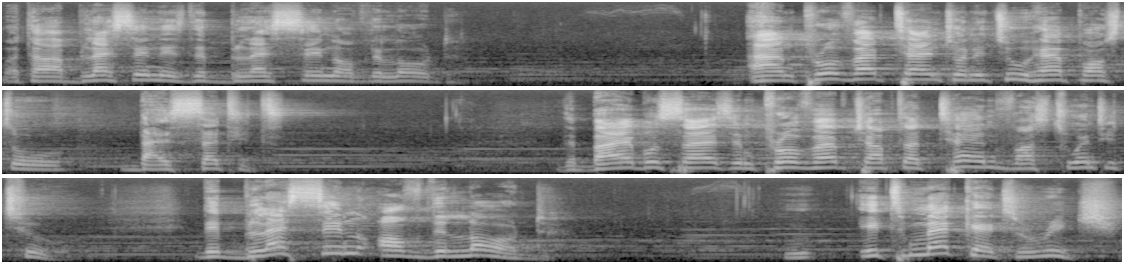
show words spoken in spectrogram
But our blessing is the blessing of the Lord. And Proverb 10 22 help us to dissect it. The Bible says in Proverbs chapter 10, verse 22, the blessing of the Lord, it maketh rich,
